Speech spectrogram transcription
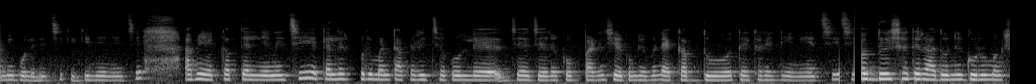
আমি বলে দিচ্ছি কী কী নিয়ে নিয়েছি। আমি এক কাপ তেল নিয়ে নিয়েছি। তেলের পরিমাণটা আপনার ইচ্ছে করলে যে যেরকম পারেন সেরকম নেবেন। এক কাপ দুধ এখানে নিয়ে নিয়েছি। দইয়ের সাথে রাঁধুনি গরুর মাংস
